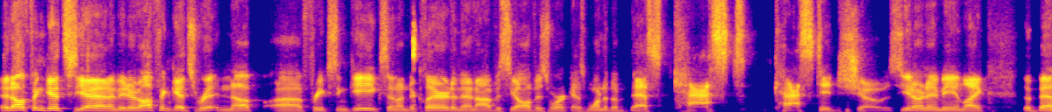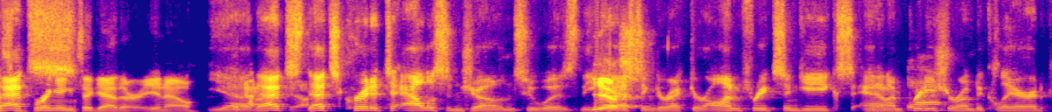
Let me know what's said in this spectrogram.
It often gets, yeah, I mean, it often gets written up, uh, Freaks and Geeks and Undeclared, and then obviously all of his work as one of the best cast casted shows. You know what I mean? Like the best That's- bringing together. You know? Yeah, Yeah, that's yeah. that's credit to Allison Jones, who was the Yes. casting director on Freaks and Geeks, and Yeah. I'm pretty Yeah. sure Undeclared,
